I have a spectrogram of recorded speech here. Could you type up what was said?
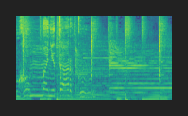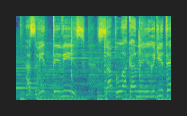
гуманітарку, а звідти віз заплаканих дітей,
